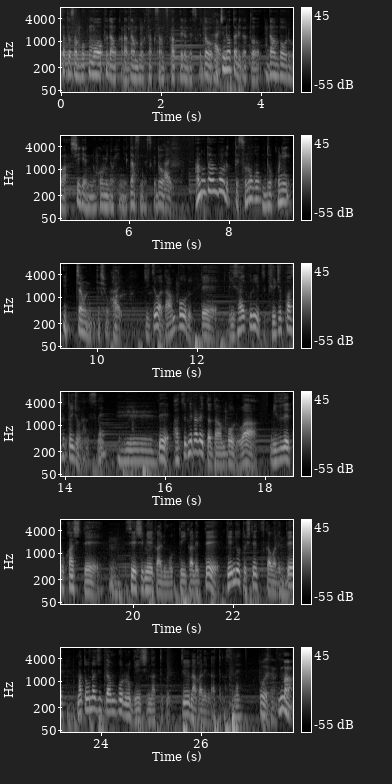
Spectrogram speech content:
佐藤さん僕も普段から段ボールたくさん使ってるんですけど、はい。うちの辺りだと段ボールは資源のゴミの日に出すんですけど、はい。あの段ボールってその後どこに行っちゃうんでしょうか、はい。実は段ボールってリサイクル率90%以上なんですね。へえで集められた段ボールは水で溶かして製紙メーカーに持っていかれて原料として使われてまた同じ段ボールの原子になってくるっていう流れになってますねどうですか？今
